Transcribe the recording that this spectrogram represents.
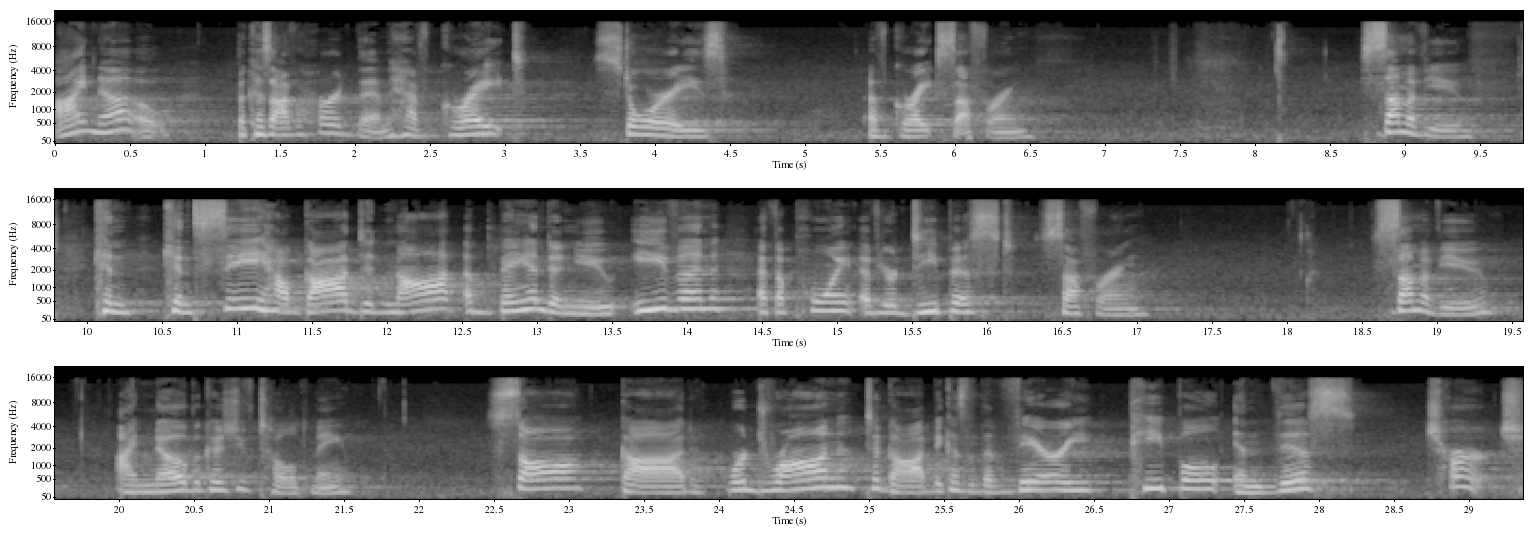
I know, because I've heard them have great stories of great suffering. Some of you can, can see how God did not abandon you even at the point of your deepest suffering. Some of you, I know because you've told me, saw God, were drawn to God because of the very people in this church.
